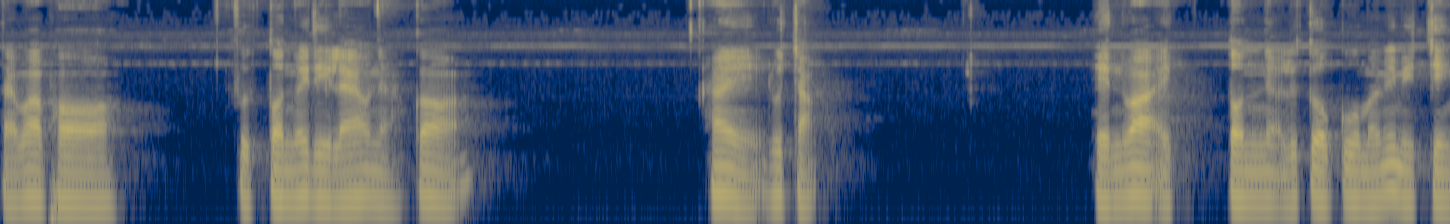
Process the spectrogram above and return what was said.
แต่ว่าพอฝึกตนไว้ดีแล้วเนี่ยก็ให้รู้จัก เห็นว่าไอ้ ตนเนี่ยหรือตัวกูมันไม่มีจริง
